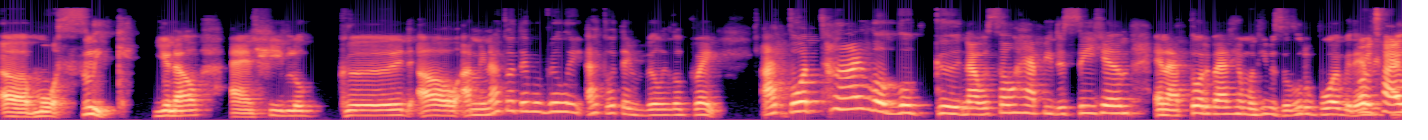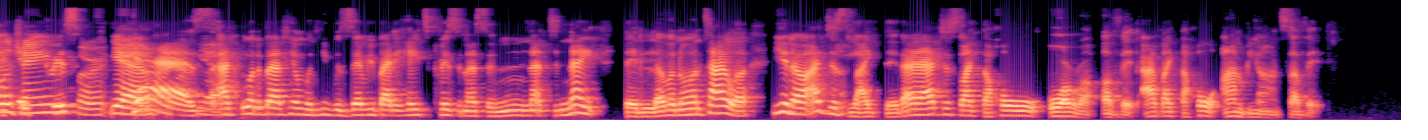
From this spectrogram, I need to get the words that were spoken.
uh, more sleek, you know, and she looked good. Oh, I mean, I thought they were really, I thought they really looked great. I thought Tyler looked good, and I was so happy to see him. And I thought about him when he was a little boy with or Tyler James, Chris. or yeah, yes, yeah. I thought about him when he was everybody hates Chris, and I said, mm, not tonight. They loving on Tyler. You know, I just liked it. I, I just like the whole aura of it. I like the whole ambiance of it.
